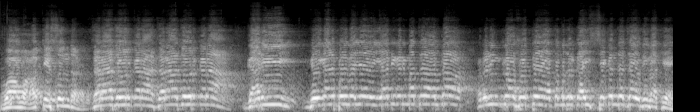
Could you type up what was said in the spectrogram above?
वा वा अति सुंदर. जरा जोर करा जरा जोर करा. गाडी वेगाने पण पाहिजे या ठिकाणी मात्र अर्धा रनिंग क्रॉस होते. आता मात्र काही सेकंदाचा अवधी बाकी आहे.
